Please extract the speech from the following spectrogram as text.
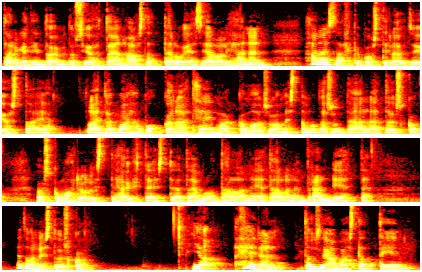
Targetin toimitusjohtajan haastattelu ja siellä oli hänen, hänen sähköposti löytyi jostain ja laitoin vaan ihan pokkana, että hei moikka mä oon Suomesta, mutta asun täällä, että olisiko, olisiko mahdollista tehdä yhteistyötä ja mulla on tällainen ja tällainen brändi, että, että onnistuisiko. Ja heidän tosiaan vastattiin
